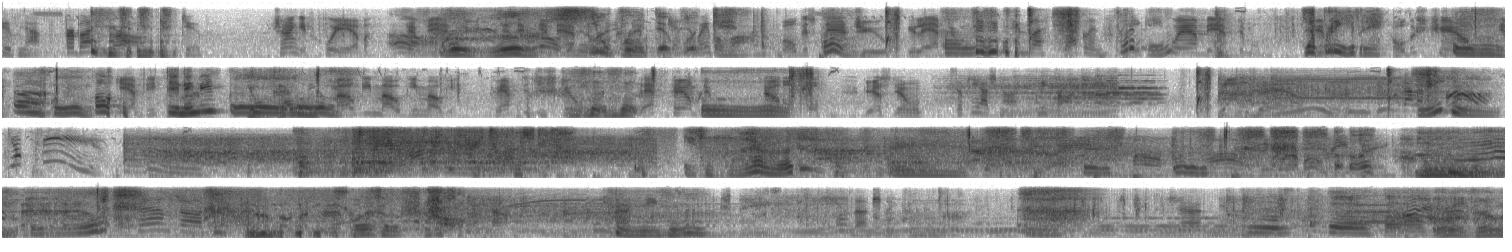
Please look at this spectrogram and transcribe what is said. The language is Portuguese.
scoop nap. For button brawl, tube. Changi Web. You Guess would. Wabelbon. Bogus Banju. You left Um, And bless Daglin What a Fleeg. game. Web Destimal. Labribre. Hobus Chow. Hip Ah, Mm. oh, Gabdi. Tinini, you can. Mogi Mogi Mogi. Crafted to stew. Left ham liver. Yes, devil. Soki Hachnar. Gleefron. Mm -hmm. Eso claro. Solo frase. Mm.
